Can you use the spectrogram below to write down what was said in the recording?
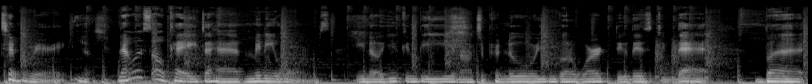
temporary Yes. now it's okay to have many arms. You know, you can be an entrepreneur, you can go to work, do this, do that, but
